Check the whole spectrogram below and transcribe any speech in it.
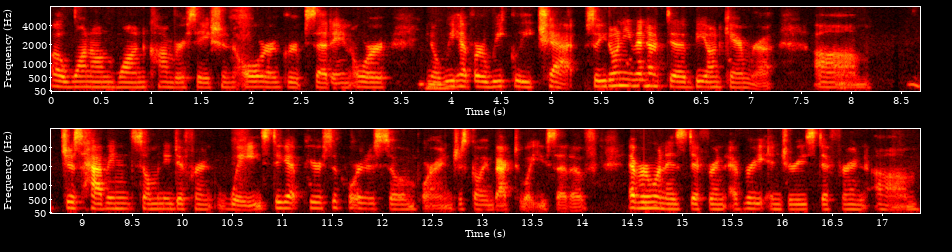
a one-on-one conversation or a group setting or you know we mm-hmm. have our weekly chat. So you don't even have to be on camera. Um, just having so many different ways to get peer support is so important. Just going back to what you said of everyone is different every injury is different um,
